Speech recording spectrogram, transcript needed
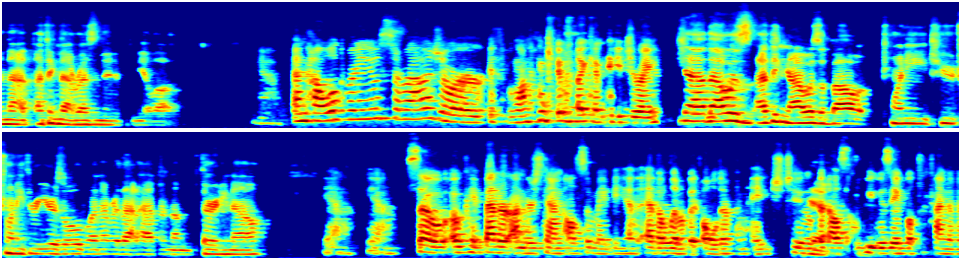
and that i think that resonated with me a lot Yeah. And how old were you, Suraj? Or if you want to give like an age range? Yeah, that was, I think I was about 22, 23 years old whenever that happened. I'm 30 now. Yeah, yeah. So, okay, better understand also maybe at, at a little bit older of an age too, Yeah. but also he was able to kind of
